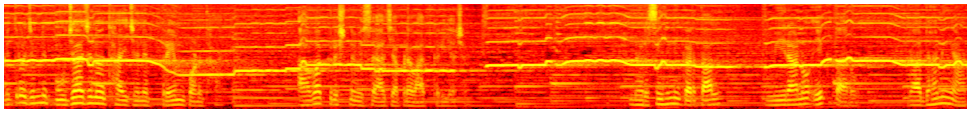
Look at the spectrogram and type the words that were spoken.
મિત્રો, જેમની પૂજા જ ન થાય, જેને પ્રેમ પણ થાય. આવા કૃષ્ણ વિશે આજે આપણે વાત કરીએ છીએ. નરસિંહની કરતાલ, મીરાનો એક તારો, રાધાની આંખ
